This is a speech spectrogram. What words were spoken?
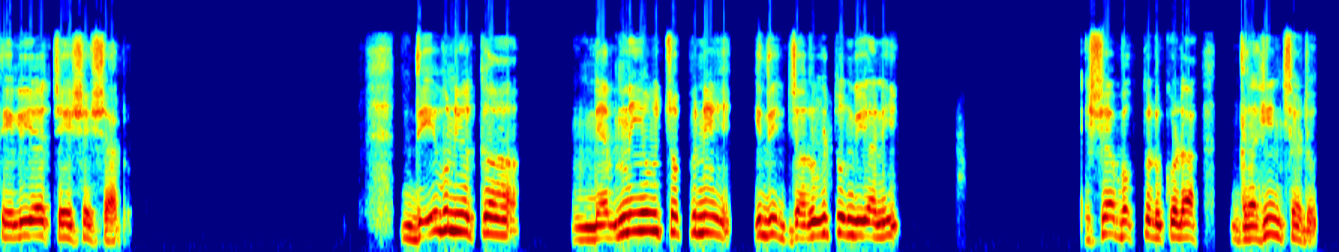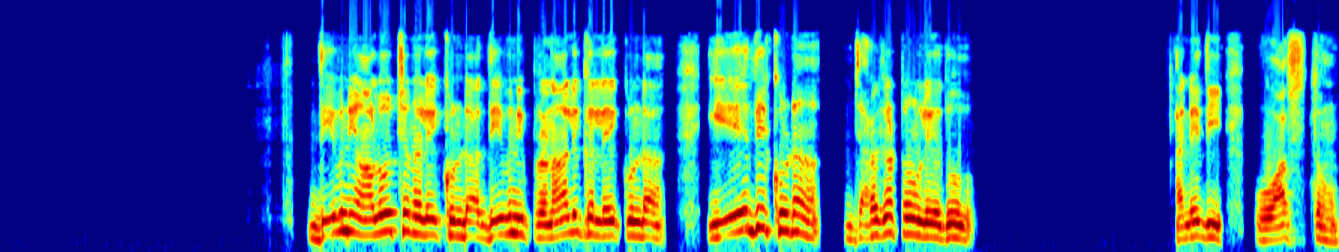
తెలియచేసేశారు. దేవుని యొక్క నిర్ణయం చొప్పునే ఇది జరుగుతుంది అని యశా భక్తుడు కూడా గ్రహించాడు. దేవుని ఆలోచన లేకుండా దేవుని ప్రణాళిక లేకుండా ఏది కూడా జరగటం లేదు అనేది వాస్తవం.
